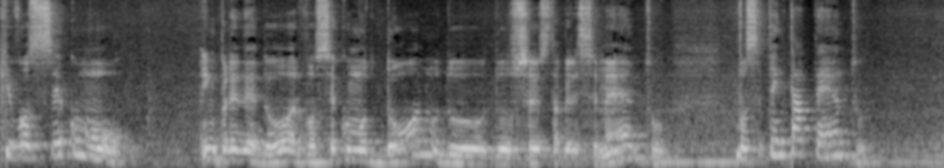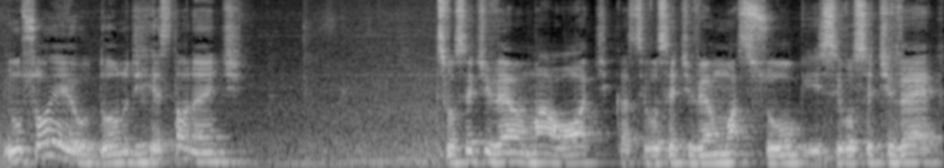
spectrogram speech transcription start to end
que você como empreendedor, você como dono do, do seu estabelecimento, você tem que estar atento. Não sou eu, dono de restaurante. Se você tiver uma ótica, se você tiver um açougue, se você tiver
